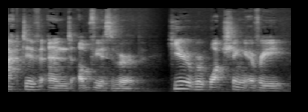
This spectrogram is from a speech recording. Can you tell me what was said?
active and obvious verb. Here we're watching every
